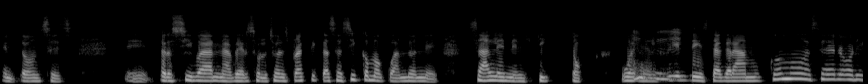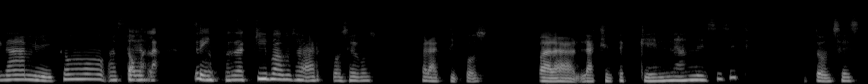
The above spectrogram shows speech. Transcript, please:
Entonces, eh, pero sí van a haber soluciones prácticas, así como cuando sale en el TikTok o en el reel de Instagram, cómo hacer origami, cómo hacer... Sí. Pues aquí vamos a dar consejos prácticos para la gente que la necesite. Entonces,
